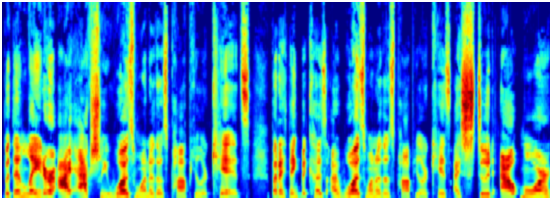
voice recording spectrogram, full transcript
but then later, I actually was one of those popular kids. But I think because I was one of those popular kids, I stood out more,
